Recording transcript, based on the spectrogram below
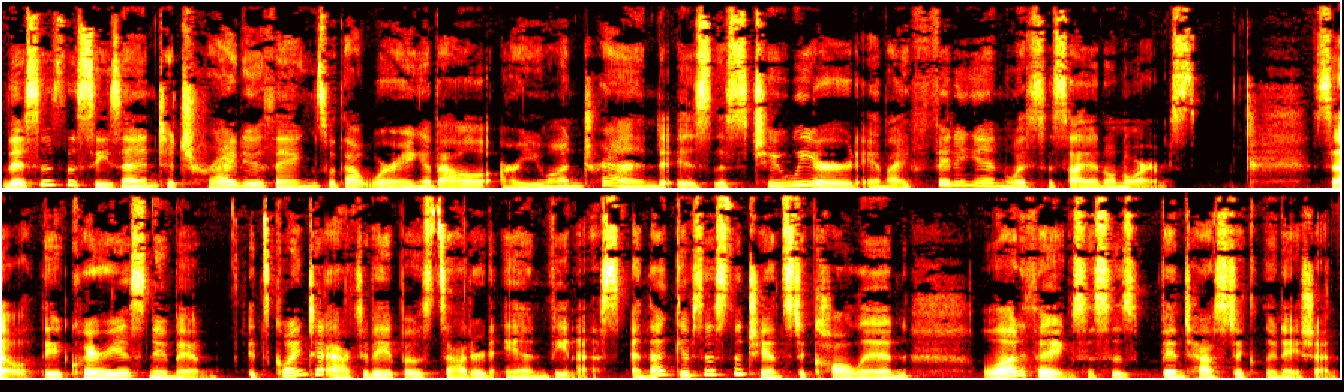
This is the season to try new things without worrying about are you on trend? Is this too weird? Am I fitting in with societal norms? So, the Aquarius new moon, it's going to activate both Saturn and Venus, and that gives us the chance to call in a lot of things. This is fantastic lunation.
